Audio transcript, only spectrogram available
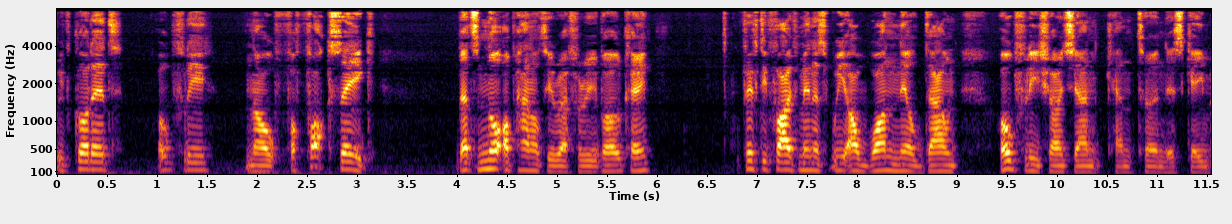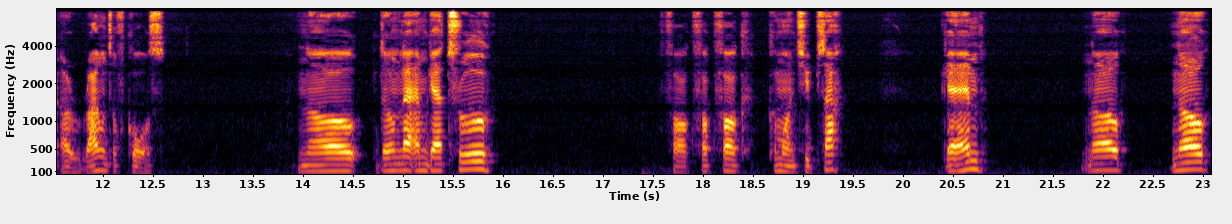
we've got it. Hopefully, no, for fuck's sake. That's not a penalty, referee, but okay. 55 minutes, we are 1-0 down. Hopefully, Yaisien can turn this game around, of course. No, don't let him get through. Fuck, fuck, fuck. Come on, Chipsa. Get him. No. No.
